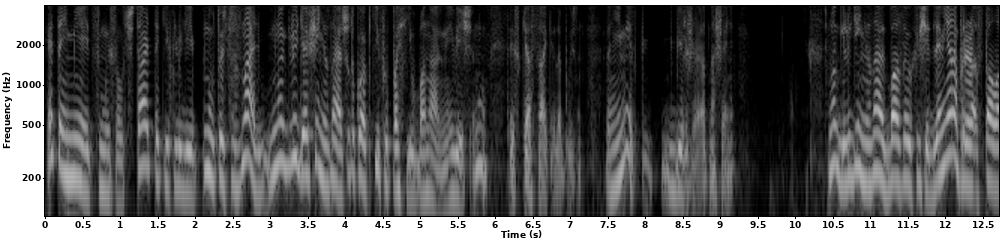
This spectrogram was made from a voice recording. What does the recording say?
Это имеет смысл читать таких людей, ну, то есть знать. Многие люди вообще не знают, что такое актив и пассив, банальные вещи. Ну, это из Киосаки, допустим. Это не имеет к бирже отношения. Многие люди не знают базовых вещей. Для меня, например, стало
